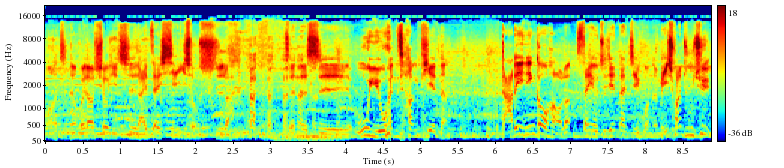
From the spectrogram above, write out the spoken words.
哇，只能回到休息室来再写一首诗了，真的是无语问苍天呐。打的已经够好了，三游之间，但结果呢没传出去。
